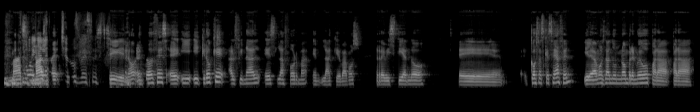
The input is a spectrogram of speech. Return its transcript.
Más, dos veces. Sí, ¿no? Entonces, eh, y, creo que al final es la forma en la que vamos revistiendo eh, cosas que se hacen y le vamos dando un nombre nuevo para, para,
